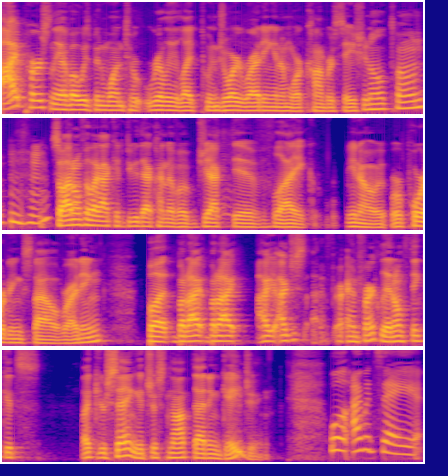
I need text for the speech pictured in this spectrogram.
I personally have always been one to really like to enjoy writing in a more conversational tone. Mm-hmm. So I don't feel like I could do that kind of objective, like you know, reporting style writing. But but I but I I, I just and frankly I don't think it's like you're saying it's just not that engaging. Well, I would say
